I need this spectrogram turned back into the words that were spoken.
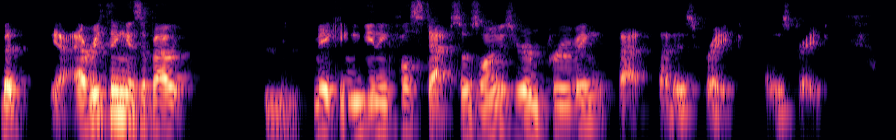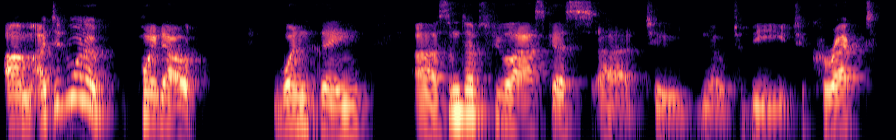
but yeah, everything is about mm. making meaningful steps. So as long as you're improving, that that is great. That is great. Um, I did want to point out one thing uh, sometimes people ask us uh, to you know to be to correct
